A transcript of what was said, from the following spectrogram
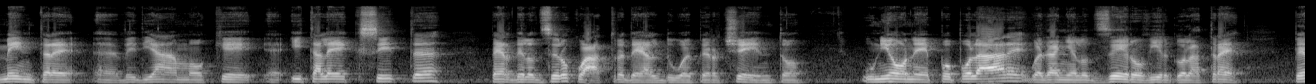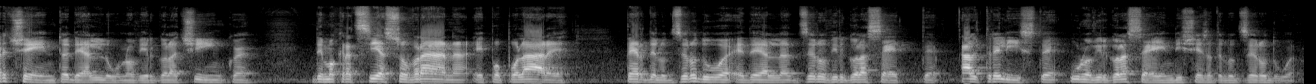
mentre eh, vediamo che eh, Italexit perde lo 0,4 ed è al 2%, Unione Popolare guadagna lo 0,3% ed è all'1,5%, Democrazia Sovrana e Popolare perde lo 0,2 ed è al 0,7, altre liste 1,6 in discesa dello 0,2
